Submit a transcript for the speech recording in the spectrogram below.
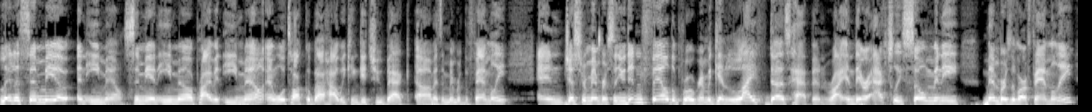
Leila, send me a, an email, send me an email, a private email, and we'll talk about how we can get you back um, as a member of the family. And just remember, so you didn't fail the program. Again, life does happen, right? And there are actually so many members of our family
